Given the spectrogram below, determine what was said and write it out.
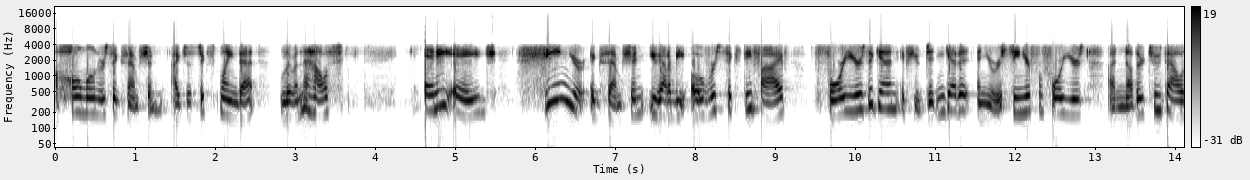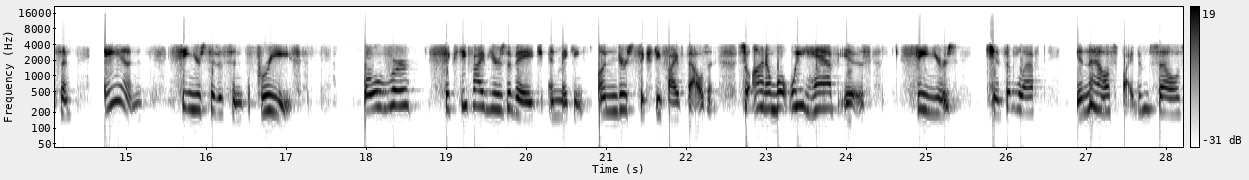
a homeowner's exemption. I just explained that. Live in the house. Any age. Senior exemption. You got to be over 65. Four years again. If you didn't get it and you're a senior for four years, another 2000 And senior citizen freeze. Over 65 years of age and making under 65,000. So Anna, what we have is seniors, kids have left in the house by themselves,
